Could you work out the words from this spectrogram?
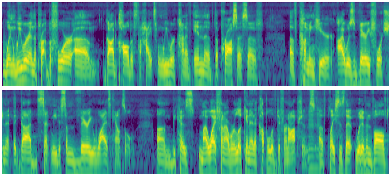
when we were in the pro- before um, God called us to Heights, when we were kind of in the the process of of coming here, I was very fortunate that God sent me to some very wise counsel. Um, because my wife and I were looking at a couple of different options Mm-hmm. of places that would have involved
